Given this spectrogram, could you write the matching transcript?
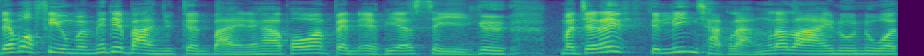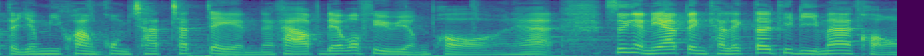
Depth of Field มันไม่ได้บางจนเกินไปนะครับ เพราะว่ามันเป็น APS-C คือมันจะได้ฟีลลิ่งฉากหลังละลายนัวๆ แต่ยังมีความคมชัดชัดเจนนะครับ Depth of Field ยังพอนะฮะ ซึ่งอันนี้เป็นคาแรคเตอร์ที่ดีมากของ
